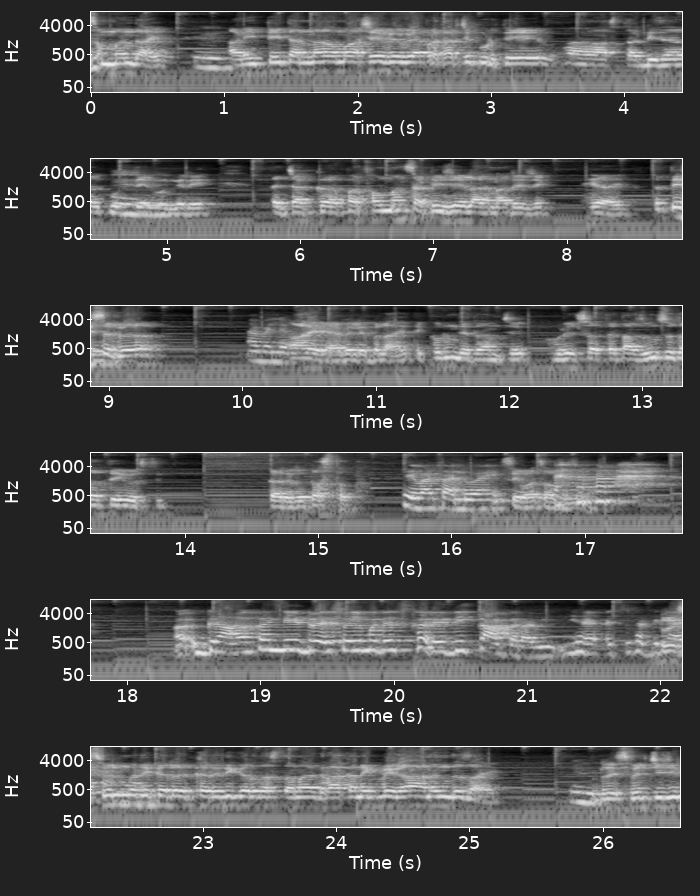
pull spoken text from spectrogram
संबंध आहेत. आणि ते त्यांना मग असे वेगवेगळ्या प्रकारचे कुर्ते असतात डिझायनर कुर्ते. वगैरे. त्यांच्या परफॉर्मन्ससाठी जे लागणारे जे हे आहेत तर ते सगळं. आहे अवेलेबल आहे. ते करून देतात आमचे. वडील स्वतः अजून सुद्धा ते व्यवस्थित कार्यरत असतात. सेवा चालू आहे. सेवा चालू ग्राहकांनी ड्रेसवेल मध्येच खरेदी का करावी? याच्यासाठी ड्रेसवेल मध्ये खरेदी करत असताना ग्राहकांना एक वेगळा आनंदच आहे. ड्रेसवेलची जी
